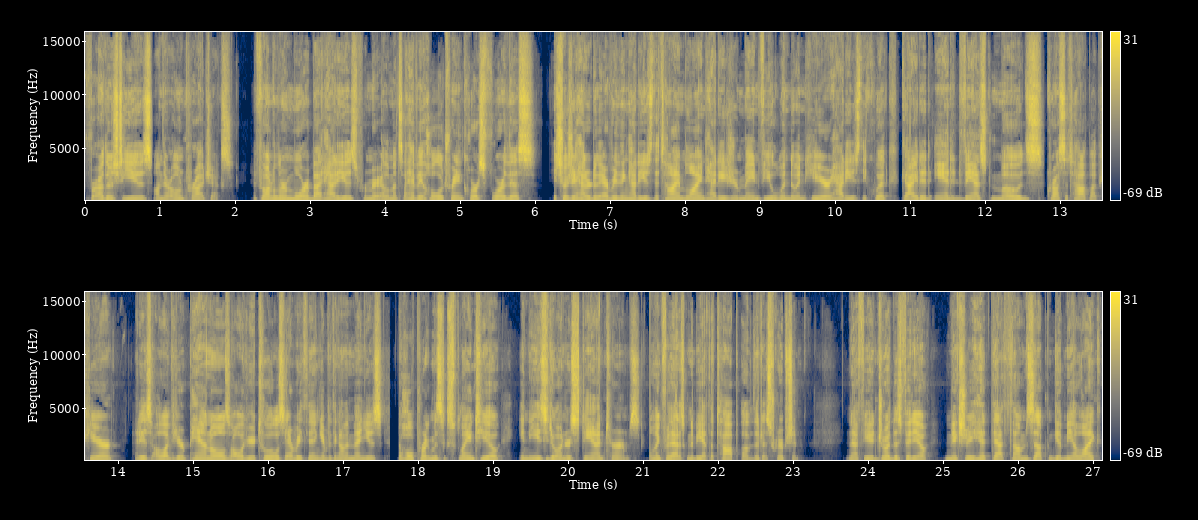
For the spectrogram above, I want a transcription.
for others to use on their own projects. If you want to learn more about how to use Premiere Elements, I have a whole training course for this. It shows you how to do everything, how to use the timeline, how to use your main view window in here, how to use the quick, guided, and advanced modes across the top up here, to use all of your panels, all of your tools, everything, everything on the menus. The whole program is explained to you in easy to understand terms. The link for that is going to be at the top of the description. Now, if you enjoyed this video, make sure you hit that thumbs up and give me a like.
